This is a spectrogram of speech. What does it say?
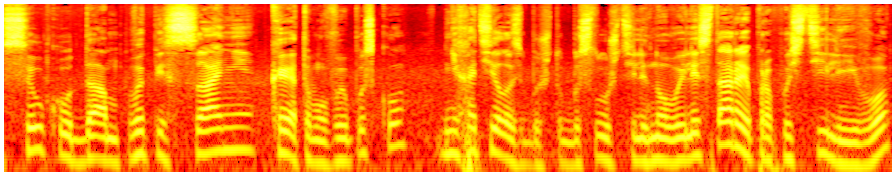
Ссылку дам в описании к этому выпуску. Не хотелось бы, чтобы слушатели новые или старые пропустили его.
